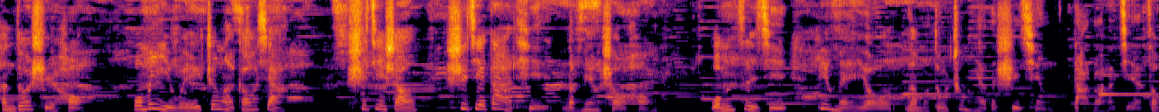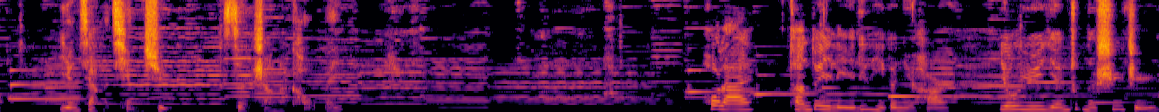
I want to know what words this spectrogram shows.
很多时候，我们以为争了高下，实际上世界大体能量守恒，我们自己并没有那么多重要的事情打乱了节奏，影响了情绪，损伤了口碑。后来，团队里另一个女孩，由于严重的失职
